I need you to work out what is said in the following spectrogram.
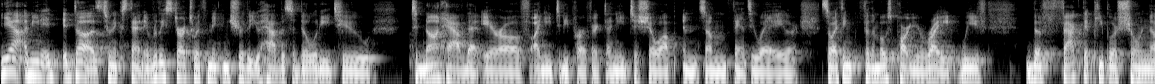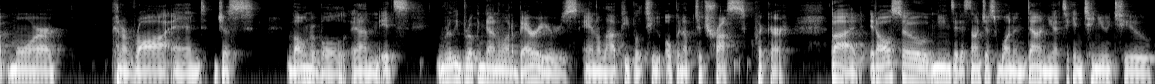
Yeah, I mean, it, it does to an extent. It really starts with making sure that you have this ability to to not have that air of I need to be perfect, I need to show up in some fancy way. Or so I think for the most part, you're right. We've the fact that people are showing up more kind of raw and just vulnerable. Um, it's really broken down a lot of barriers and allowed people to open up to trust quicker. But it also means that it's not just one and done. You have to continue to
